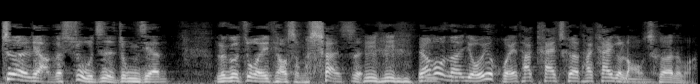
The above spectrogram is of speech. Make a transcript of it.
这两个数字中间能够做一条什么善事？然后呢，有一回他开车，他开个老车的嘛，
